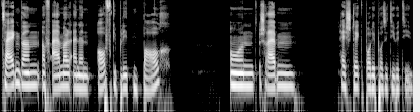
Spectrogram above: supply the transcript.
zeigen dann auf einmal einen aufgeblähten Bauch und schreiben Hashtag Body Positivity.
